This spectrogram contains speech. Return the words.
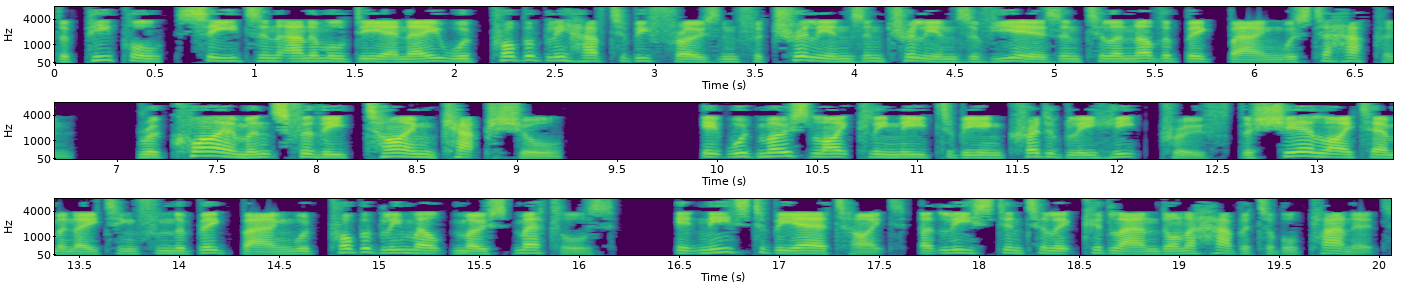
The people, seeds and animal DNA would probably have to be frozen for trillions and trillions of years until another Big Bang was to happen. Requirements for the time capsule it would most likely need to be incredibly heat-proof the sheer light emanating from the Big Bang would probably melt most metals. It needs to be airtight, at least until it could land on a habitable planet.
